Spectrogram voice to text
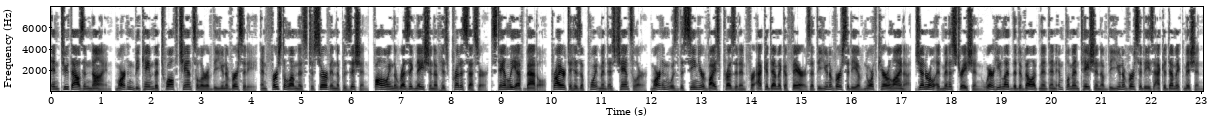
In 2009, Martin became the 12th Chancellor of the university, and first alumnus to serve in the position, following the resignation of his predecessor, Stanley F. Battle. Prior to his appointment as Chancellor, Martin was the Senior Vice President for Academic Affairs at the University of North Carolina, General Administration where he led the development and implementation of the university's academic mission,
